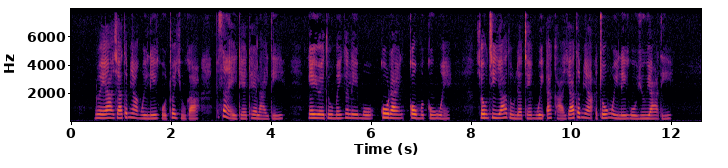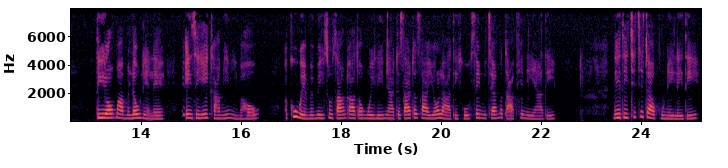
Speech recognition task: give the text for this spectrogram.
။ຫນွေရရသမျှငွေလေးကိုတွက်ယူကာပစံအိတ်ထဲထည့်လိုက်သည်။ငယ်ရွယ်သူမိန်းကလေးမို့ကိုယ်တိုင်ကုန်မကူးဝင်ယုံကြည်ရသူလက်ထဲငွေအပ်ခါရသမျှအတိုးငွေလေးကိုယူရသည်။ဒီတော့မှမလုံးလင်လဲ အိမ်စီရိတ်ကာမြင့်မီမဟုတ်။အခုပင်မမေစုဆောင်းထားသောငွေလေးများတစားတစားရောလာသည်ကိုစိတ်မချမ်းမသာဖြစ်နေရသည်။နေသည်ချစ်ချစ်တောက်ပူနေလေသည်။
